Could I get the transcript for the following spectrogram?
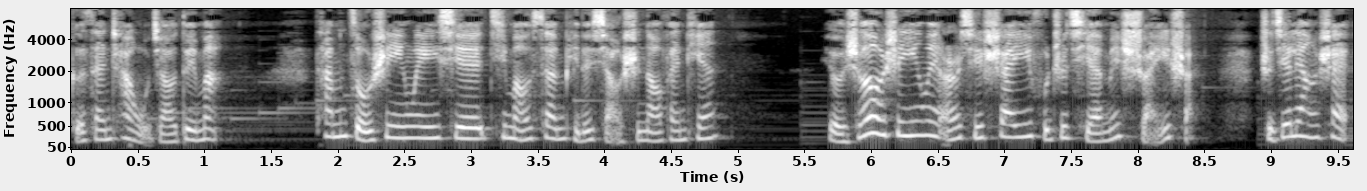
隔三差五就要对骂，他们总是因为一些鸡毛蒜皮的小事闹翻天。有时候是因为儿媳晒衣服之前没甩一甩，直接晾晒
